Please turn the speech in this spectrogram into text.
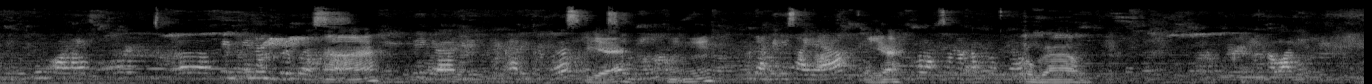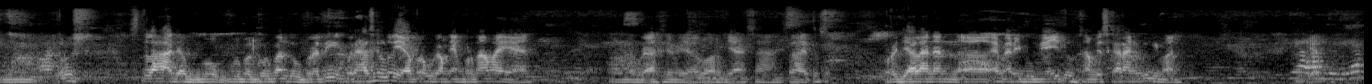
didukung oleh eh, tim pimpinan di Brebes. Ah, Jadi dari MRI Brebes iya. Mm-mm. mendampingi saya Iya, melaksanakan program program. awalnya. Hmm, terus setelah ada glo- global kurban tuh berarti berhasil tuh ya program yang pertama ya. Hmm, berhasil ya luar biasa. Setelah itu perjalanan eh, MRI Bumi itu sampai sekarang itu gimana? Ya alhamdulillah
